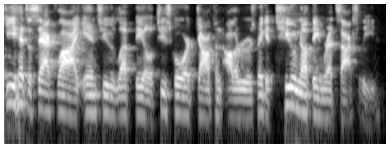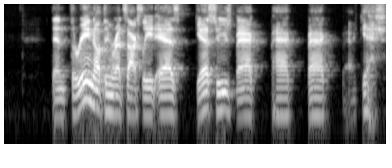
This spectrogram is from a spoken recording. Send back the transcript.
he hits a sac fly into left field to score Jonathan Arauz, make it 2 nothing Red Sox lead. Then 3 nothing Red Sox lead as guess who's back, back, back, back. Yes.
